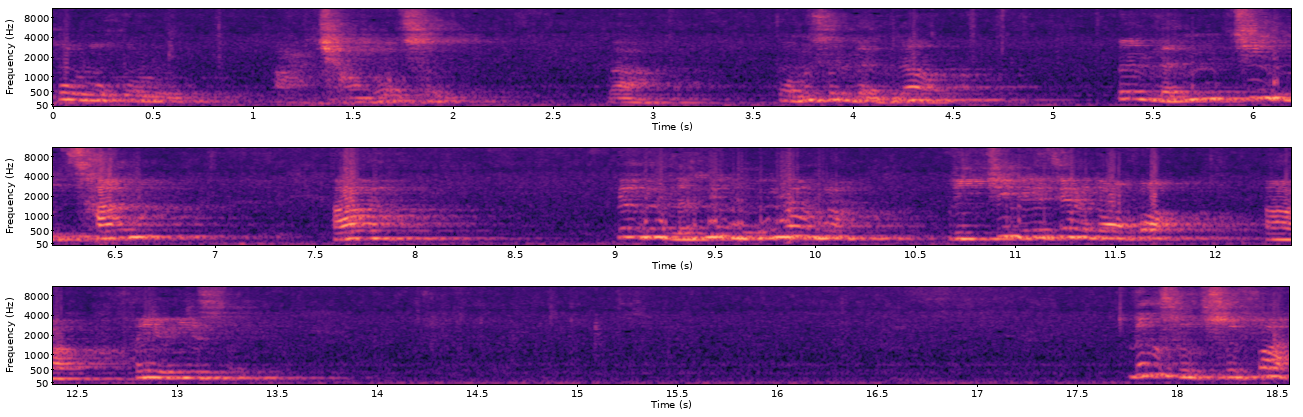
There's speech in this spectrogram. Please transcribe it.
呼噜呼噜啊，抢着吃，是吧？我们是人呢，是人进餐啊，要有人的模样啊。礼记里的这样一段话啊，很有意思。那个时候吃饭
